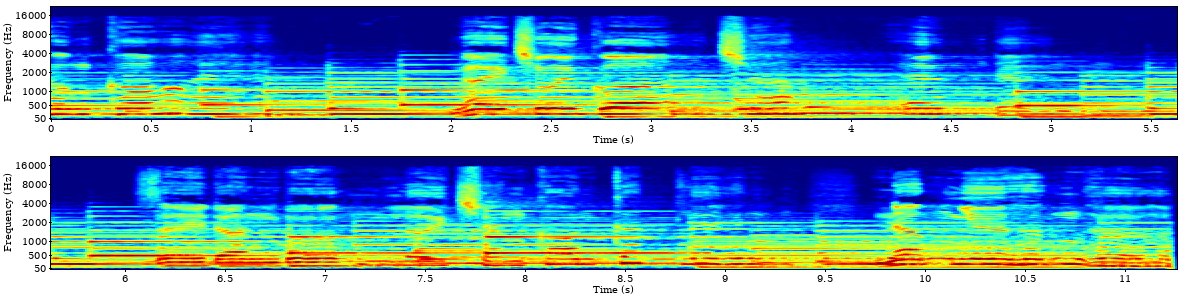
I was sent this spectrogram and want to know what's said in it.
không có em. Ngày trôi qua chẳng êm đềm. Dây đàn buông lời chẳng còn cất lên. Nắng như hững hờ,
